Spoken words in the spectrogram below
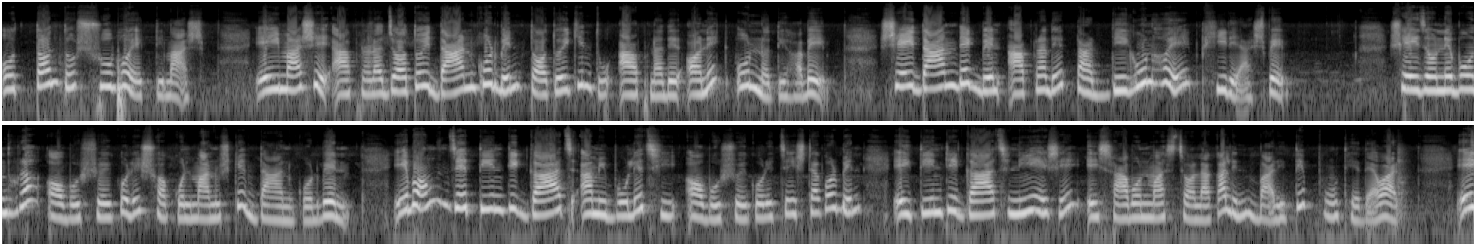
অত্যন্ত শুভ একটি মাস। এই মাসে আপনারা যতই দান করবেন, ততই কিন্তু আপনাদের অনেক উন্নতি হবে। সেই দান দেখবেন, আপনাদের তার দ্বিগুণ হয়ে ফিরে আসবে। সেই জন্য বন্ধুরা অবশ্যই করে সকল মানুষকে দান করবেন। এবং যে তিনটি গাছ আমি বলেছি, অবশ্যই করে চেষ্টা করবেন এই তিনটি গাছ নিয়ে এসে এই শ্রাবণ মাস চলাকালীন বাড়িতে পুঁথে দেওয়ার। এই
